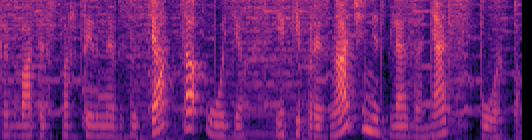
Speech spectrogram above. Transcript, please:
придбати спортивне взуття та одяг, які призначені для занять спортом.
